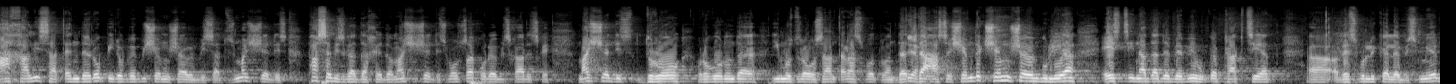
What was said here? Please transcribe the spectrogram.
ახალი სატენდერო პირობების შემუშავებისათვის. მასში შედის ფასების გადახედვა, მასში შედის მოსახურების ხარისხი, მასში შედის დრო, როგორ უნდა იმოძრავოს ან ტრანსპორტმა და ასე შემდეგ შემუშავებულია ეს წინადადებები უკვე ფრაქციად რესპუბლიკელების მიერ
